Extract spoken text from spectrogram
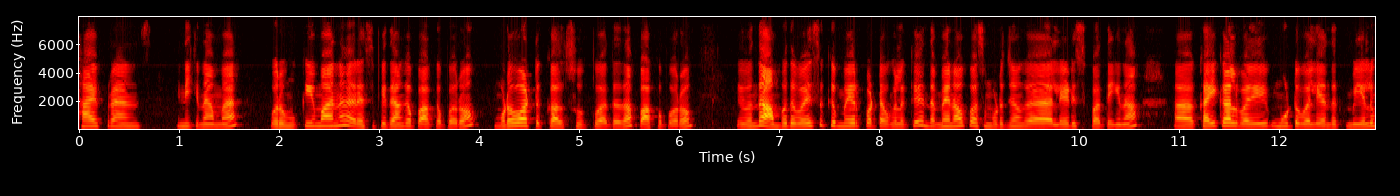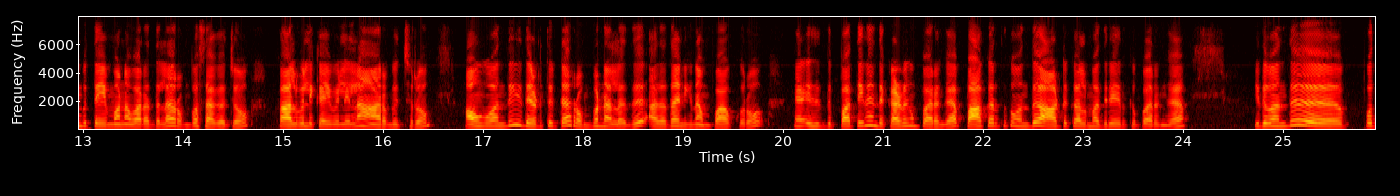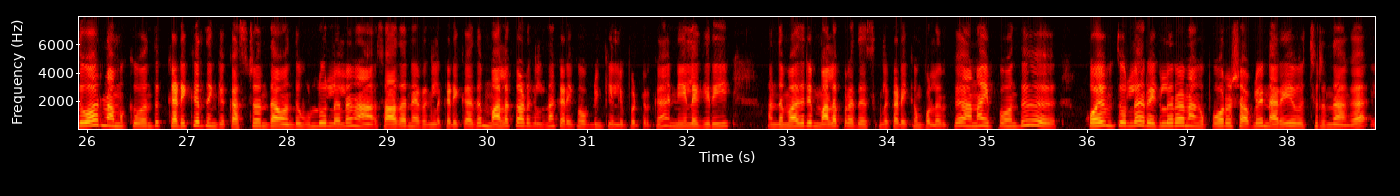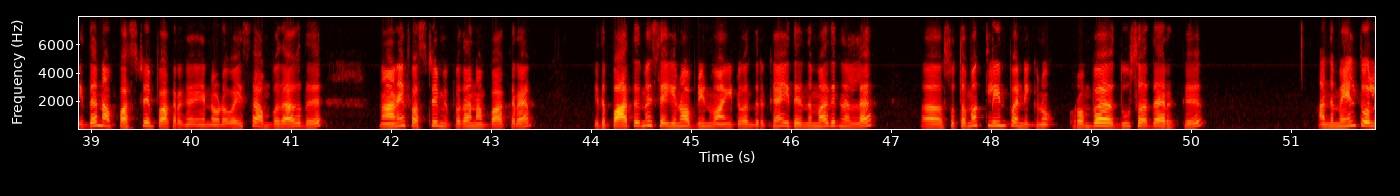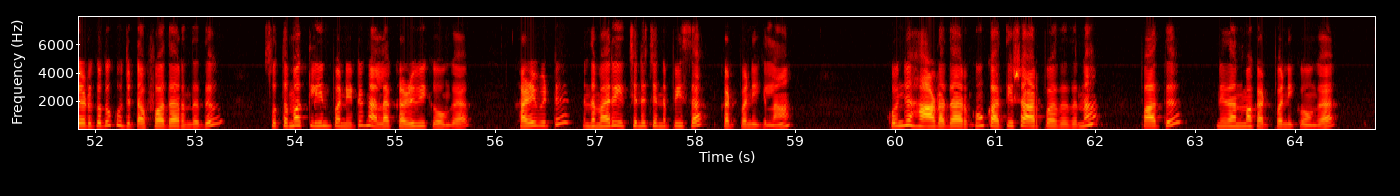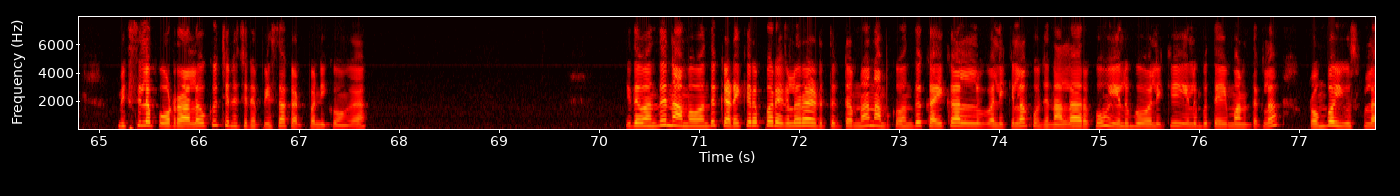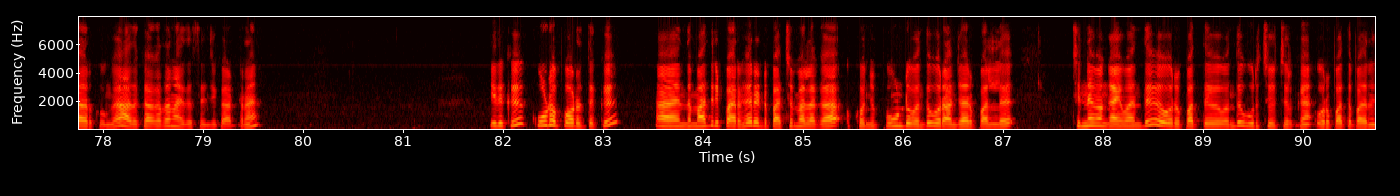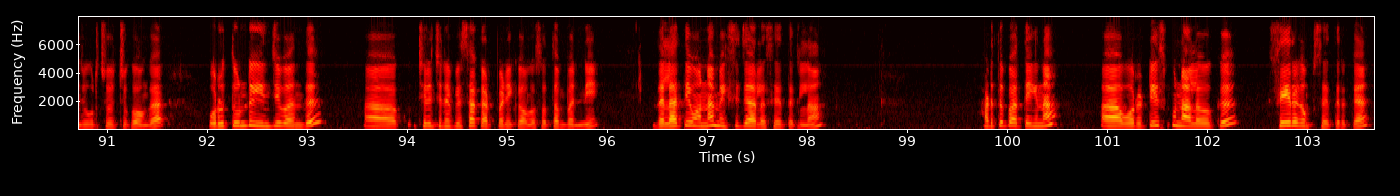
Hi friends இன்றைக்கி நாம் ஒரு முக்கியமான ரெசிபி தாங்க பார்க்க போகிறோம் முடவாட்டுக்கால் சூப்பு அதை தான் பார்க்க போகிறோம் இது வந்து ஐம்பது வயசுக்கு மேற்பட்டவங்களுக்கு இந்த மெனோபாஸ் முடிஞ்சவங்க லேடிஸ் பார்த்தீங்கன்னா கை கால் வலி மூட்டு வலி அந்த எலும்பு தேய்மானம் வரதெல்லாம் ரொம்ப சகஜம். கால் வலி கை வலியெல்லாம் ஆரம்பிச்சிடும் அவங்க வந்து இதை எடுத்துக்கிட்டால் ரொம்ப நல்லது. அதை தான் இன்றைக்கி நம்ம பார்க்குறோம். இது பார்த்தீங்கன்னா இந்த கிழங்கு பாருங்கள் பார்க்கறதுக்கும் வந்து ஆட்டுக்கால் மாதிரியே இருக்குது பாருங்கள் இது வந்து பொதுவாக நமக்கு வந்து கிடைக்கிறது இங்கே கஷ்டம்தான் வந்து உள்ளூர்லலாம் நான் சாதாரண இடங்களில் கிடைக்காது. மலைக்காடுகள் தான் கிடைக்கும் அப்படின்னு கேள்விப்பட்டிருக்கேன். நீலகிரி அந்த மாதிரி மலை பிரதேசங்களில் கிடைக்கும் போல இருக்குது ஆனால் இப்போ வந்து கோயம்புத்தூரில் ரெகுலராக நாங்கள் போகிற ஷாப்லேயே நிறைய வச்சுருந்தாங்க. இதான் நான் ஃபஸ்ட் டைம் பார்க்குறேங்க என்னோடய வயசு ஐம்பது ஆகுது. நானே ஃபஸ்ட் டைம் இப்போ தான் நான் பார்க்குறேன் இதை பார்த்ததுமே செய்யணும் அப்படின்னு வாங்கிட்டு வந்திருக்கேன். இது இந்த மாதிரி நல்லா சுத்தமாக க்ளீன் பண்ணிக்கணும். ரொம்ப தூசாக தான் இருக்குது அந்த மேல் தோல் எடுக்கிறதும் கொஞ்சம் டஃப்பாக தான் இருந்தது. சுத்தமாக க்ளீன் பண்ணிவிட்டு நல்லா கழுவிக்கோங்க. கழுவிட்டு இந்த மாதிரி சின்ன சின்ன பீஸாக கட் பண்ணிக்கலாம். கொஞ்சம் ஹார்டாக தான் இருக்கும். கத்தி ஷார்ப்பாக இருந்ததுன்னா பார்த்து நிதானமாக கட் பண்ணிக்கோங்க. மிக்சியில் போடுற அளவுக்கு சின்ன சின்ன பீஸாக கட் பண்ணிக்கோங்க. இதை வந்து நம்ம வந்து கிடைக்கிறப்ப ரெகுலராக எடுத்துக்கிட்டோம்னா நமக்கு வந்து கை கால் வலிக்கெல்லாம் கொஞ்சம் நல்லாயிருக்கும் எலும்பு வலிக்கு எலும்பு தேய்மானத்துக்கெல்லாம் ரொம்ப யூஸ்ஃபுல்லாக இருக்குங்க. அதுக்காக தான் நான் இதை செஞ்சு காட்டுறேன். இதுக்கு கூட போகிறதுக்கு இந்த மாதிரி பாருங்கள் ரெண்டு பச்சை மிளகாய் கொஞ்சம் பூண்டு வந்து ஒரு அஞ்சாறு பல் சின்ன வெங்காயம் வந்து ஒரு பத்து வந்து உரிச்சு வச்சுருக்கேன். ஒரு பத்து பதினஞ்சு உரிச்சு வச்சுக்கோங்க. ஒரு துண்டு இஞ்சி வந்து சின்ன சின்ன பீஸாக கட் பண்ணிக்கோங்க சுத்தம் பண்ணி. இது எல்லாத்தையும் ஒன்றா மிக்ஸி ஜாரில் சேர்த்துக்கலாம். அடுத்து பார்த்தீங்கன்னா ஒரு டீஸ்பூன் அளவுக்கு சீரகம் சேர்த்துருக்கேன்.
